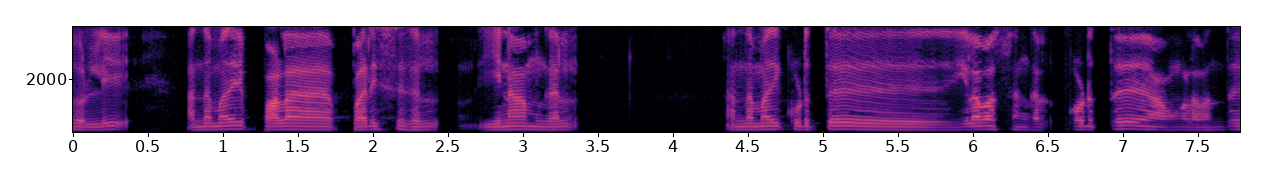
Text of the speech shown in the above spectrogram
சொல்லி, அந்த மாதிரி பல பரிசுகள், இனாம்கள் அந்த மாதிரி கொடுத்து இலவசங்கள் கொடுத்து அவங்கள வந்து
